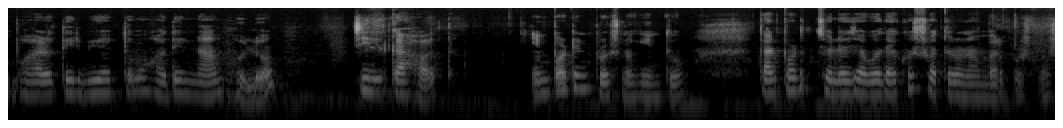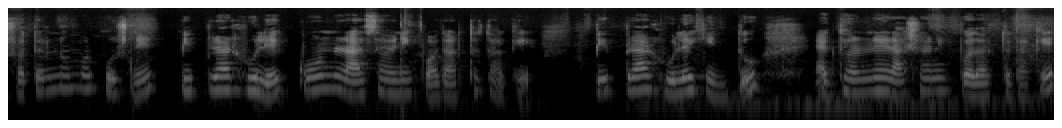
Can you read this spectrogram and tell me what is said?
ভারতের বৃহত্তম হ্রদের নাম হলো চিল্কা হ্রদ। ইম্পর্টেন্ট প্রশ্ন কিন্তু। তারপর চলে যাব দেখো সতেরো নম্বর প্রশ্ন। সতেরো নম্বর প্রশ্নে পিঁপড়ার হুলে কোন রাসায়নিক পদার্থ থাকে? পিঁপড়ার হুলে কিন্তু এক ধরনের রাসায়নিক পদার্থ থাকে।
